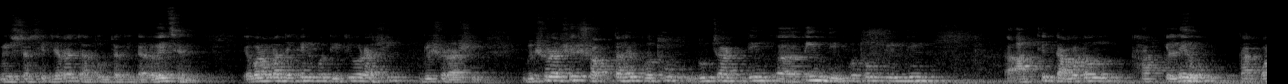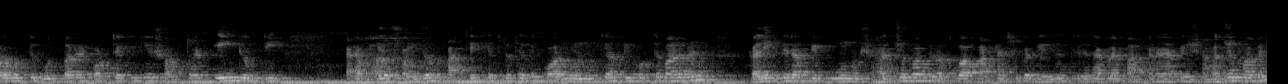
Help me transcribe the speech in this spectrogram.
মেষ রাশির যারা জাতক জাতিকা রয়েছেন। এবার আমরা দেখে নেব দ্বিতীয় রাশি, বৃষ রাশি। বৃষ রাশির সপ্তাহে প্রথম দু চার দিন তিন দিন, প্রথম তিন দিন আর্থিক ডামাডোল থাকলেও তার পরবর্তী বুধবারের পর থেকে গিয়ে সপ্তাহের এই অবধি একটা ভালো সংযোগ আর্থিক ক্ষেত্র থেকে কর্ম উন্নতি আপনি করতে পারবেন। কালিকদের আপনি পূর্ণ সাহায্য পাবেন অথবা পার্টনারশিপের বিজনেস থেকে থাকলে পার্টনারের আপনি সাহায্য পাবেন।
